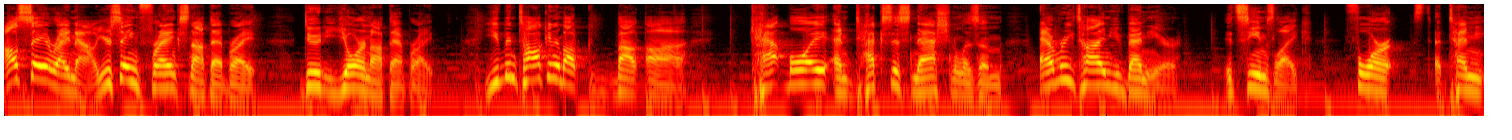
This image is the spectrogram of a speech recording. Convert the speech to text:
I'll say it right now. You're saying Frank's not that bright. Dude, you're not that bright. You've been talking about about uh Catboy and Texas nationalism every time you've been here. It seems like for uh, 10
